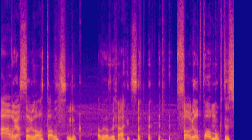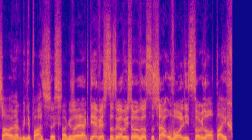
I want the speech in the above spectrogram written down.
Aura Sorlota, no, no drodzy państwo. Sorlot pomógł tym strzałem, jakby nie patrzeć. Także jak nie wiesz co zrobić, to po prostu trzeba uwolnić Sorlota i ch-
